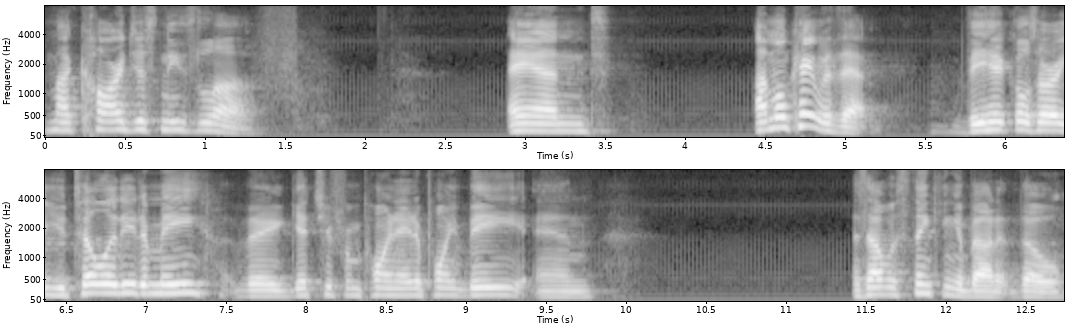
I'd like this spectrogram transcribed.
My car just needs love. And I'm okay with that. Vehicles are a utility to me. They get you from point A to point B and as I was thinking about it though,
